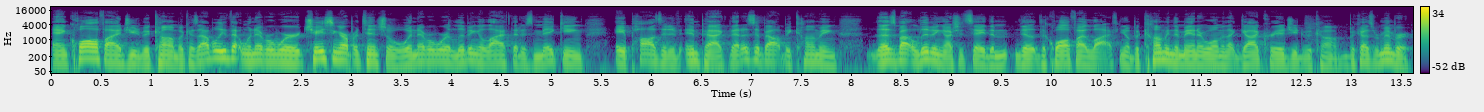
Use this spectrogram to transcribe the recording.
and qualified you to become. Because I believe that whenever we're chasing our potential, whenever we're living a life that is making a positive impact, that is about becoming, that is about living, I should say, the, the, the qualified life, you know, becoming the man or woman that God created you to become. Because remember,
